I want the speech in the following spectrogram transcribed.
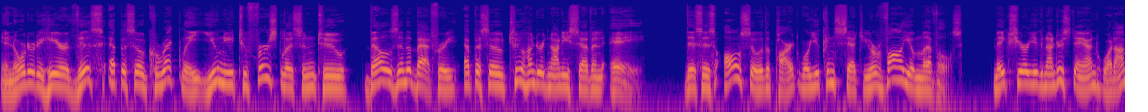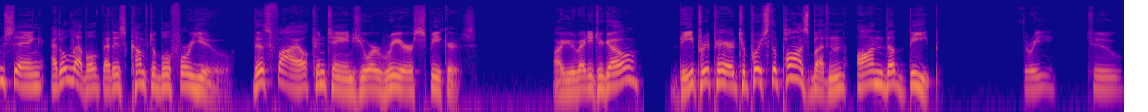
In order to hear this episode correctly, you need to first listen to Bells in the Batfry, episode 297A. This is also the part where you can set your volume levels. Make sure you can understand what I'm saying at a level that is comfortable for you. This file contains your rear speakers. Are you ready to go? Be prepared to push the pause button on the beep. Three, two,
